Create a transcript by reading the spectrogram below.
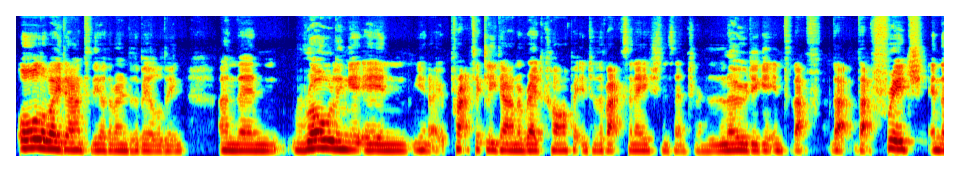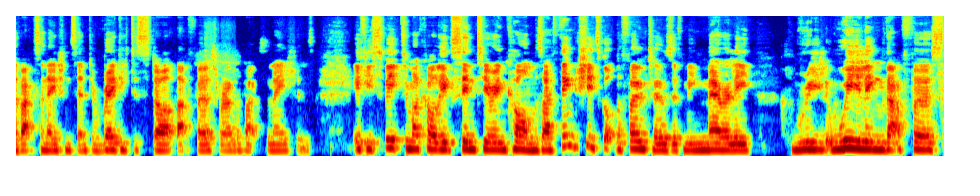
All the way down to the other end of the building, and then rolling it in, you know, practically down a red carpet into the vaccination centre and loading it into that that that fridge in the vaccination centre, ready to start that first round of vaccinations. If you speak to my colleague Cynthia in comms, I think she's got the photos of me merrily re- wheeling that first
